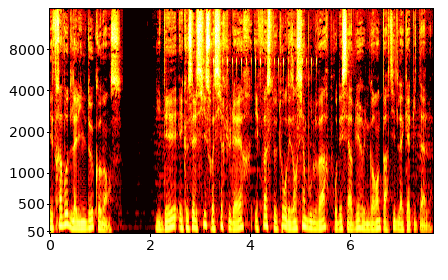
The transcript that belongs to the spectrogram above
les travaux de la ligne 2 commencent. L'idée est que celle-ci soit circulaire et fasse le tour des anciens boulevards pour desservir une grande partie de la capitale.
